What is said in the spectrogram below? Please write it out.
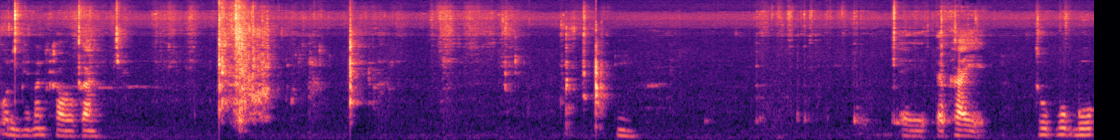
คนให้มันเข้ากันอืมไอ้ตะไคร้ทุบบุบบุบ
